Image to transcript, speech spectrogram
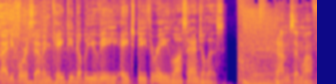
Ninety-four-seven KTWV HD3 Los Angeles. Ramzem off.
